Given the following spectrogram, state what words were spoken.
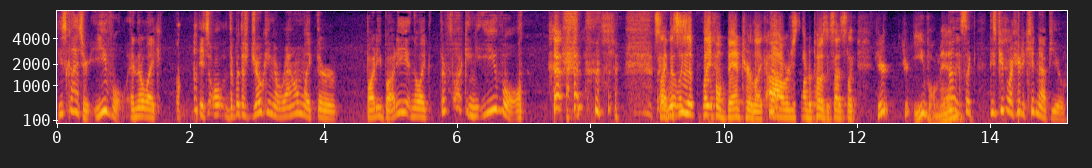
these guys are evil and they're like it's all but they're joking around like they're buddy buddy and they're like they're fucking evil. It's like this is a playful banter. Like, oh, we're just on opposing sides. It's like you're you're evil, man. it's like these people are here to kidnap you,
